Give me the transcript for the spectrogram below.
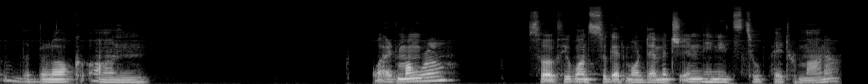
the block on Wild Mongrel. So if he wants to get more damage in, he needs to pay 2 mana.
